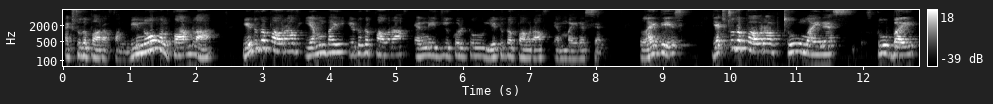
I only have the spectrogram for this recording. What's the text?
x to the power of 1 we know one formula a to the power of m by a to the power of n is equal to a to the power of m minus n like this x to the power of 2 minus 2 by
